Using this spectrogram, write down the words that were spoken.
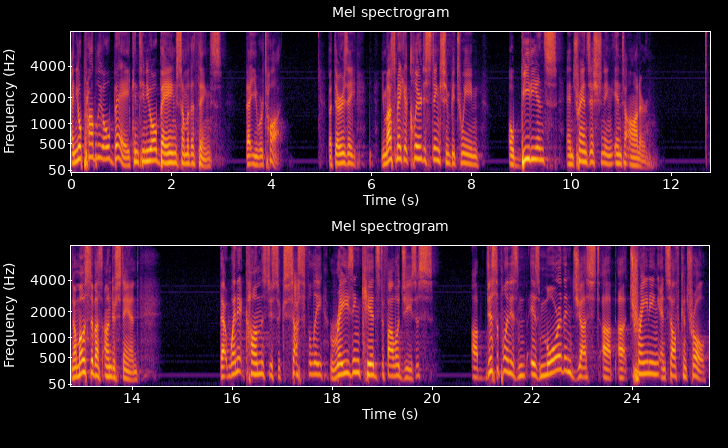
And you'll probably obey, continue obeying some of the things that you were taught. But there is a, you must make a clear distinction between obedience and transitioning into honor. Now, most of us understand that when it comes to successfully raising kids to follow Jesus, uh, discipline is, is more than just uh, uh, training and self control,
